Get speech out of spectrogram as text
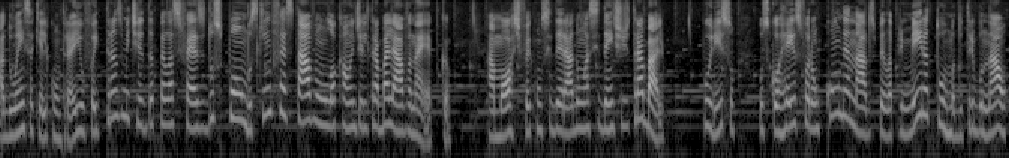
A doença que ele contraiu foi transmitida pelas fezes dos pombos que infestavam o local onde ele trabalhava na época. A morte foi considerada um acidente de trabalho. Por isso, os Correios foram condenados pela primeira turma do tribunal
